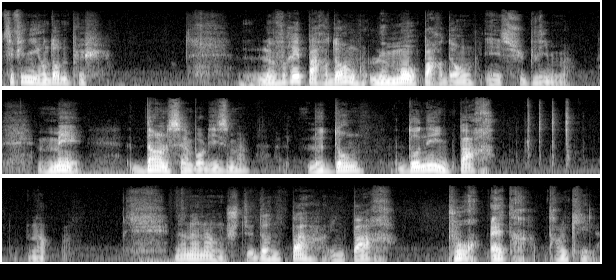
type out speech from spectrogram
c'est fini, on donne plus. Le vrai pardon, le mot pardon est sublime. Mais dans le symbolisme, le don, donner une part, non. Non, non, non, je te donne pas une part pour être tranquille.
